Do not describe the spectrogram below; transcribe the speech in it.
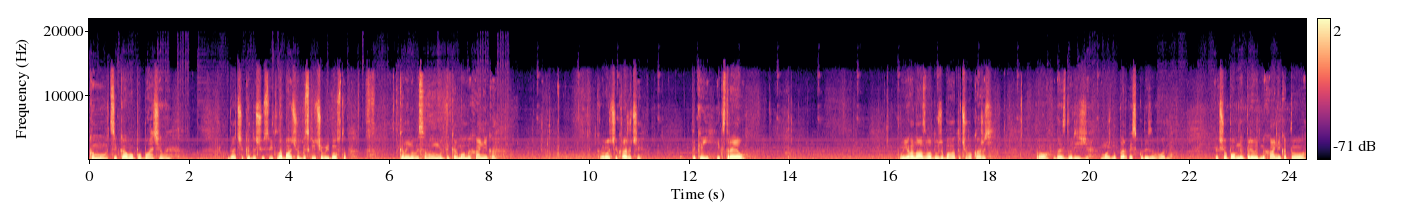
кому цікаво, побачили. Датчики дощу світла бачу, безключовий доступ, тканиновий салон, мультикермо, механіка. Коротше кажучи, такий X-Trail. Його назва дуже багато чого кажуть про бездоріжжя. Можна пертись куди завгодно. Якщо повний привід механіка, то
